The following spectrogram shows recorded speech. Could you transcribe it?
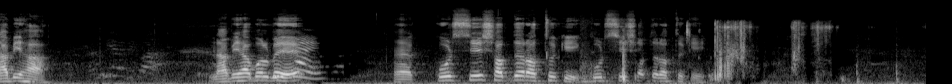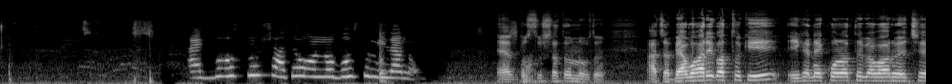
নাবিহা। নাবিহা বলবে স্যার, হ্যাঁ কুরসি শব্দের অর্থ কি? কুরসি শব্দের অর্থ কি? এক বস্তুর সাথে অন্য বস্তু মিলানো। এক বস্তুর সাথে অন্য বস্তু। আচ্ছা ব্যবহারিক অর্থ কি? এখানে কোন অর্থে ব্যবহার হয়েছে?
